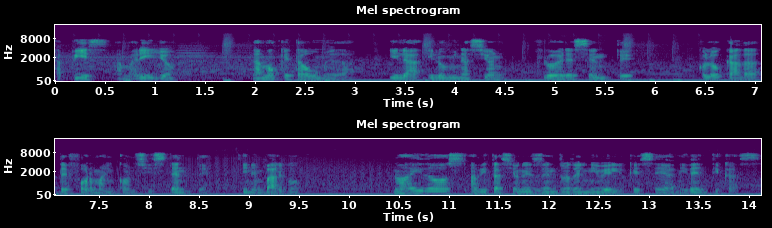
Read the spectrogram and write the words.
tapiz amarillo, la moqueta húmeda y la iluminación fluorescente colocada de forma inconsistente. Sin embargo, no hay dos habitaciones dentro del nivel que sean idénticas.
